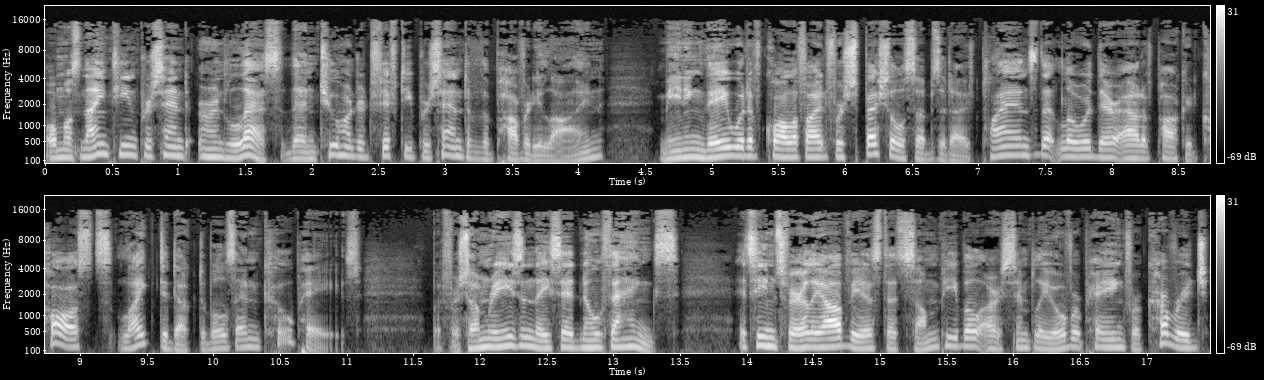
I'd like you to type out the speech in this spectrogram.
Almost 19% earned less than 250% of the poverty line, meaning they would have qualified for special subsidized plans that lowered their out of pocket costs, like deductibles and copays. But for some reason, they said no thanks. It seems fairly obvious that some people are simply overpaying for coverage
